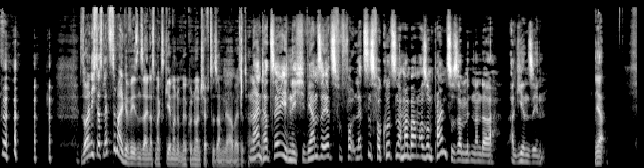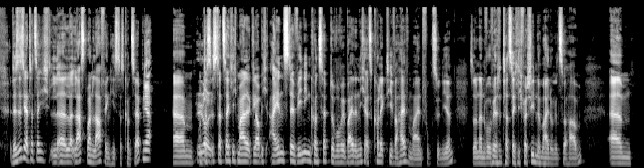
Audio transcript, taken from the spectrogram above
Soll nicht das letzte Mal gewesen sein, dass Max Giermann und Mirko Neunchef zusammengearbeitet haben? Nein, ne? tatsächlich nicht. Wir haben sie jetzt vor, letztens vor kurzem noch mal bei Amazon Prime zusammen miteinander agieren sehen. Ja, das ist ja tatsächlich äh, Last One Laughing hieß das Konzept. Ja. Ähm, und das ist tatsächlich mal, glaube ich, eins der wenigen Konzepte, wo wir beide nicht als kollektive Hive Mind funktionieren, sondern wo wir tatsächlich verschiedene Meinungen zu haben. Ähm,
